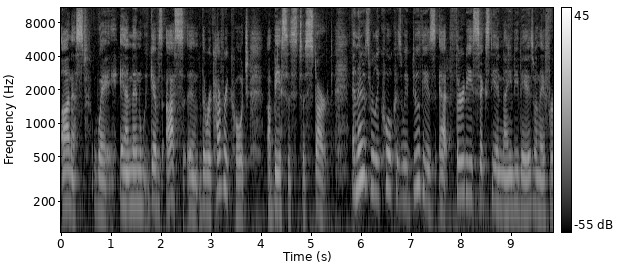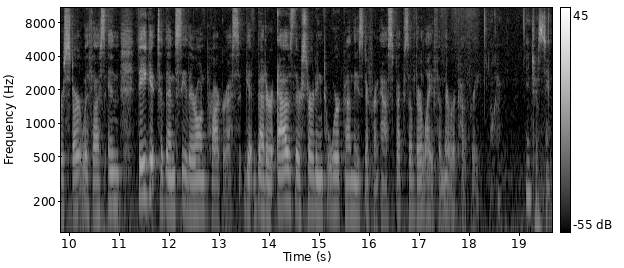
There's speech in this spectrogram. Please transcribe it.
honest way. And then gives us uh, the recovery coach a basis to start. And then it's really cool because we do these at 30 60 and 90 days when they first start with us and they get to then see their own progress get better as they're starting to work on these different aspects of their life and their recovery. Okay, interesting.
